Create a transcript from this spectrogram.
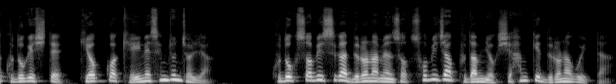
구독의 시대, 기업과 개인의 생존 전략. 구독 서비스가 늘어나면서 소비자 부담 역시 함께 늘어나고 있다.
